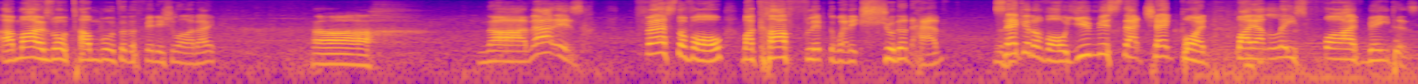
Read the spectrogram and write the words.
I might as well tumble to the finish line, eh? Ah. Nah, that is. First of all, my car flipped when it shouldn't have. Hmm. Second of all, you missed that checkpoint by at least five meters.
